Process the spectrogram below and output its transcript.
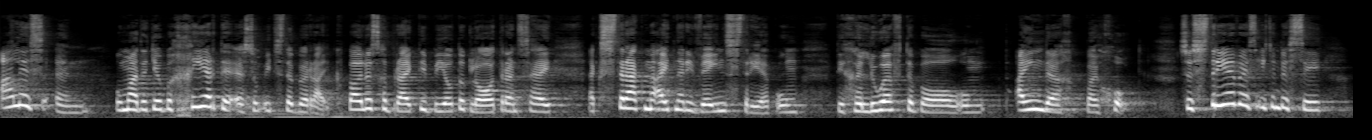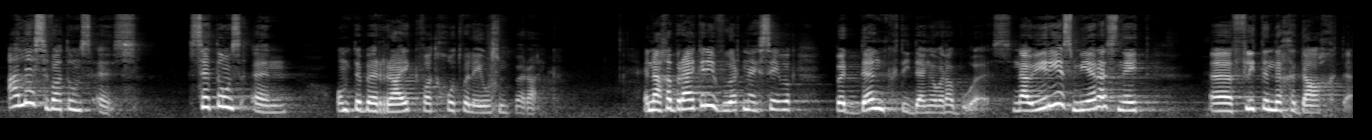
alles in omdat dit jou begeerte is om iets te bereik. Paulus gebruik die beeld ook later en sê ek strek my uit na die wenstreep om die geloof te behaal om eindig by God. So strewe is iets om te sê alles wat ons is, sit ons in om te bereik wat God wil hê ons moet bereik. En dan gebruik hy die woord en hy sê ook bedink die dinge wat daarbo is. Nou hierdie is meer as net 'n uh, vlietende gedagte.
